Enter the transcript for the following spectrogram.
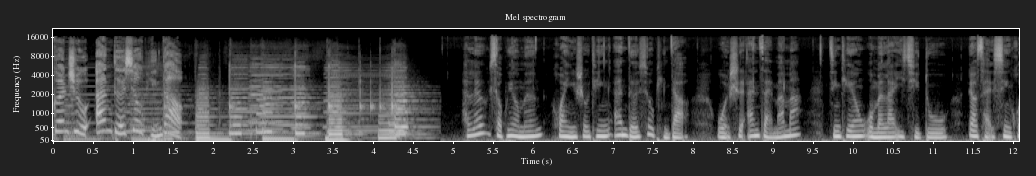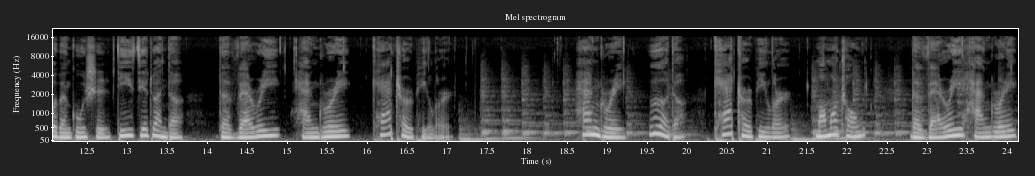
关注安德秀频道。Hello，小朋友们，欢迎收听安德秀频道，我是安仔妈妈。今天我们来一起读廖彩杏绘本故事第一阶段的《The Very Hungry Caterpillar》。Hungry，饿的；caterpillar，毛毛虫。The very hungry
